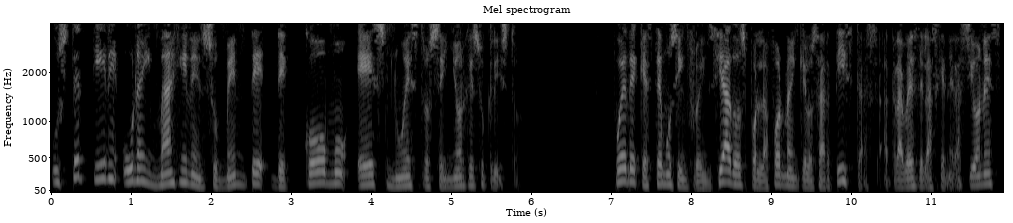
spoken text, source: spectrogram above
Usted tiene una imagen en su mente de cómo es nuestro Señor Jesucristo. Puede que estemos influenciados por la forma en que los artistas, a través de las generaciones,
